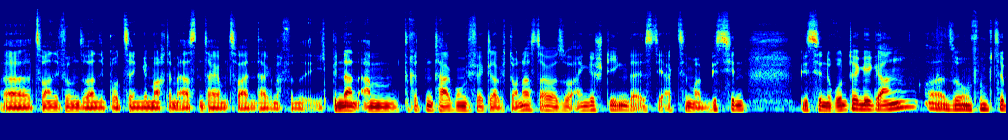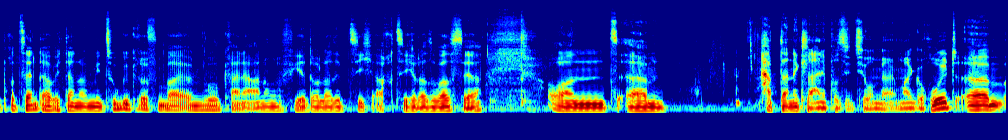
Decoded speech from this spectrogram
20, 25 Prozent gemacht am ersten Tag, am zweiten Tag noch 5. Ich bin dann am dritten Tag ungefähr, glaube ich, Donnerstag oder so eingestiegen. Da ist die Aktie mal ein bisschen, bisschen runtergegangen. Also um 15 Prozent, da habe ich dann irgendwie zugegriffen bei irgendwo, keine Ahnung, 4,70 Dollar, 80 oder sowas, ja. Und ähm, habe da eine kleine Position mir mal geholt. Ähm,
